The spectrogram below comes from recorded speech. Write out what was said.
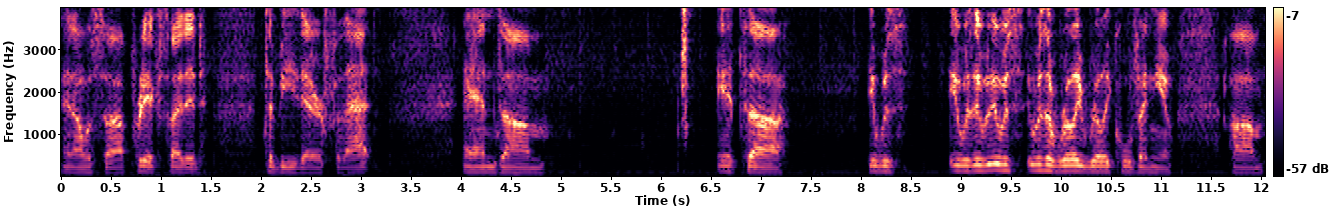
and I was uh, pretty excited to be there for that. And um, it uh, it was it was it was it was a really really cool venue. Um,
